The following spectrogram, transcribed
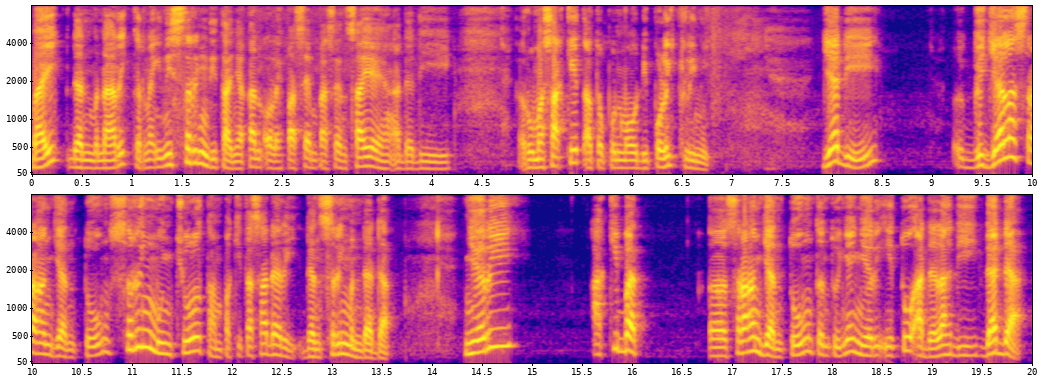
baik dan menarik karena ini sering ditanyakan oleh pasien-pasien saya yang ada di rumah sakit ataupun mau di poliklinik. Jadi, gejala serangan jantung sering muncul tanpa kita sadari dan sering mendadak. Nyeri akibat e, serangan jantung tentunya nyeri itu adalah di dada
